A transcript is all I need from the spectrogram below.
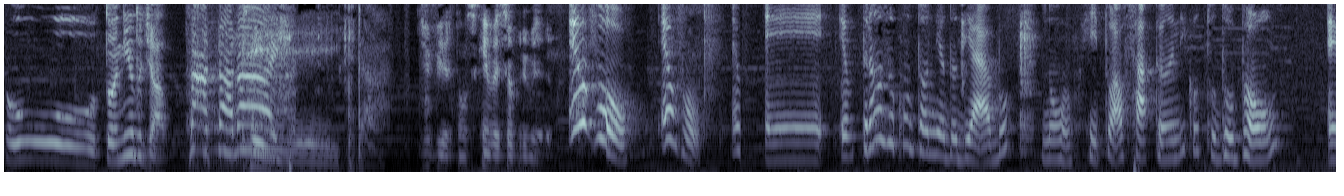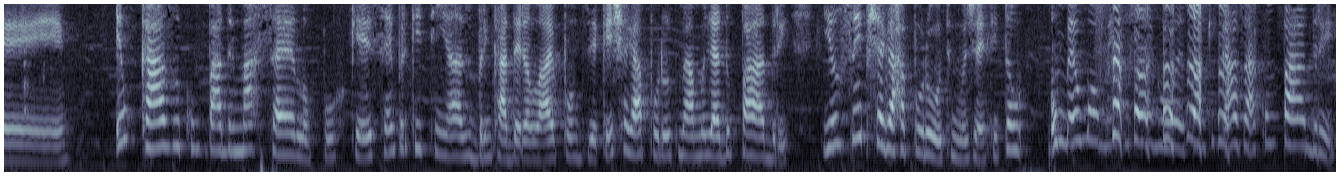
o Toninho do Diabo. Eita. Divirtam-se, quem vai ser o primeiro? Eu vou, eu vou. Eu, é, eu transo com o Toninho do Diabo no ritual satânico, tudo bom. É, eu caso com o Padre Marcelo, porque sempre que tinha as brincadeiras lá, o povo dizia quem chegar por último é a mulher do padre. E eu sempre chegava por último, gente. Então, o meu momento chegou, eu tenho que casar com o padre.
